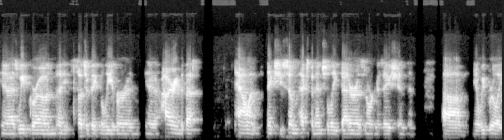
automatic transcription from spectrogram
you know, as we've grown, uh, such a big believer in you know, hiring the best talent makes you so exponentially better as an organization. And um, you know, we've really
